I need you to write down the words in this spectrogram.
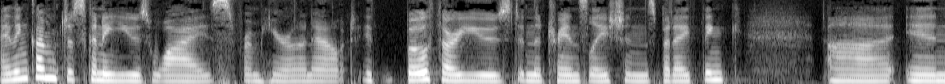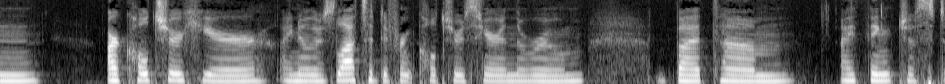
I think I'm just going to use wise from here on out. It, both are used in the translations, but I think uh, in our culture here, I know there's lots of different cultures here in the room, but um, I think, just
